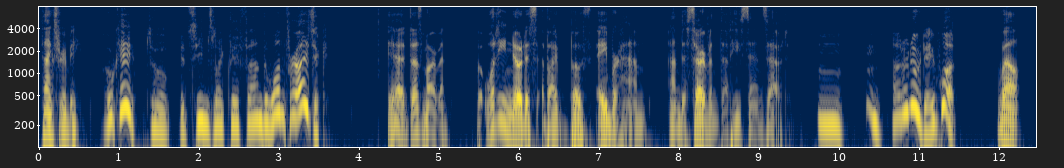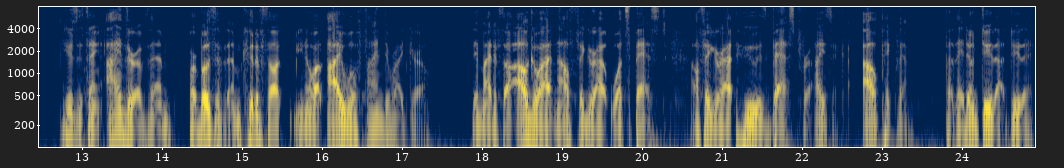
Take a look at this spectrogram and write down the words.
Thanks, Ruby. Okay, so it seems like they found the one for Isaac. Yeah, it does, Marvin. But what do you notice about both Abraham and the servant that he sends out? Hmm, hmm, I don't know, Dave. What? Well, here's the thing either of them, or both of them, could have thought, you know what, I will find the right girl. They might have thought, I'll go out and I'll figure out what's best. I'll figure out who is best for Isaac. I'll pick them. But they don't do that, do they?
